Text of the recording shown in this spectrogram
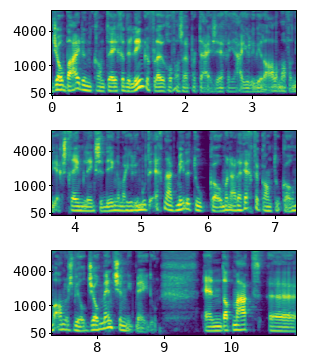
Joe Biden kan tegen de linkervleugel van zijn partij zeggen: ja, jullie willen allemaal van die extreem linkse dingen, maar jullie moeten echt naar het midden toe komen, naar de rechterkant toe komen, anders wil Joe Manchin niet meedoen. En dat maakt, uh, uh,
